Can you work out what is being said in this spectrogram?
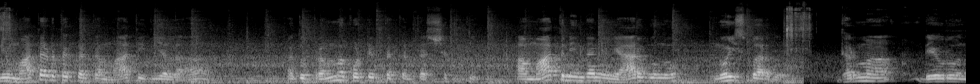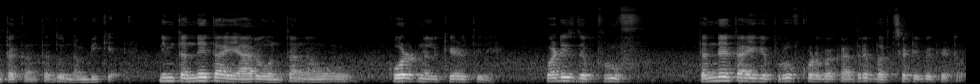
ನೀವು ಮಾತಾಡ್ತಕ್ಕಂಥ ಮಾತು ಇದೆಯಲ್ಲ ಅದು ಬ್ರಹ್ಮ ಕೊಟ್ಟಿರ್ತಕ್ಕಂಥ ಶಕ್ತಿ. ಆ ಮಾತಿನಿಂದ ನೀವು ಯಾರಿಗೂ ನೋಯಿಸಬಾರ್ದು. ಧರ್ಮ ದೇವರು ಅಂತಕ್ಕಂಥದ್ದು ನಂಬಿಕೆ. ನಿಮ್ಮ ತಂದೆ ತಾಯಿ ಯಾರು ಅಂತ ನಾವು ಕೋರ್ಟ್ನಲ್ಲಿ ಕೇಳ್ತೀವಿ. ವಾಟ್ ಈಸ್ ದ ಪ್ರೂಫ್ ತಂದೆ ತಾಯಿಗೆ ಪ್ರೂಫ್ ಕೊಡಬೇಕಾದ್ರೆ ಬರ್ತ್ ಸರ್ಟಿಫಿಕೇಟು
